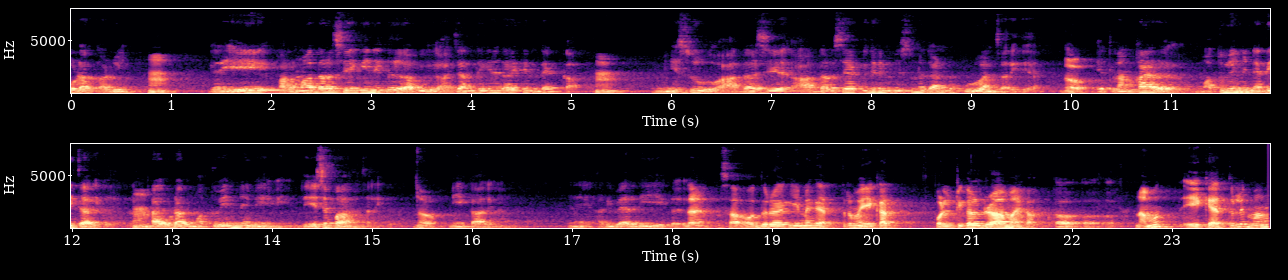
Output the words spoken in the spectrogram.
ගොඩක් අඩුයි. ඒ පරමාදර්ශය කියන එක අපි අජන්ත කියන චරිතෙන් දැක්කා. මිනිස්සු ආදර්ශය ආදර්ශයක් විදිර මිනිස්සුන ගන්න පුළුවන් චරිතයක්. ඒත් ලංකාර මතු වෙන්නේ නැති චරිත. ලංකා ගොඩක් මතු වෙන්නේ මේ දේශපාලන චරිත. මේ කාලෙන හරි වැරදි ඒක. සහෝදරය කියනක ඇත්තරම ඒකත් පොලිටිකල් ඩ්‍රාම එකක්. නමුත් ඒක ඇතුළේ මං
